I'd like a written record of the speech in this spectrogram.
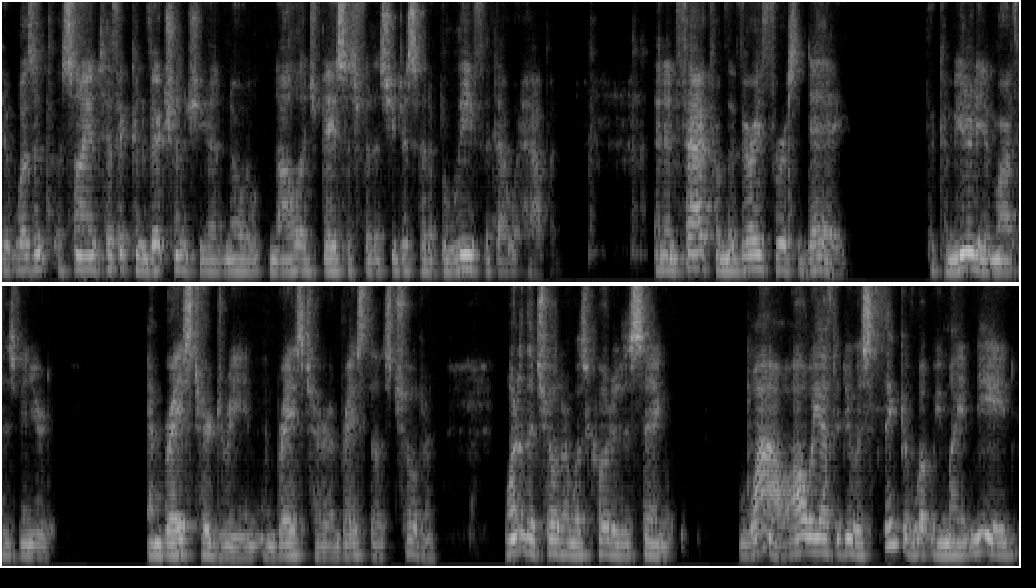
It wasn't a scientific conviction. She had no knowledge basis for this. She just had a belief that that would happen. And in fact, from the very first day, the community of Martha's Vineyard embraced her dream, embraced her, embraced those children. One of the children was quoted as saying, Wow, all we have to do is think of what we might need.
